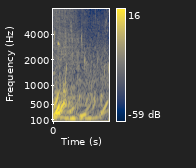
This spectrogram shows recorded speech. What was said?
Whoop!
